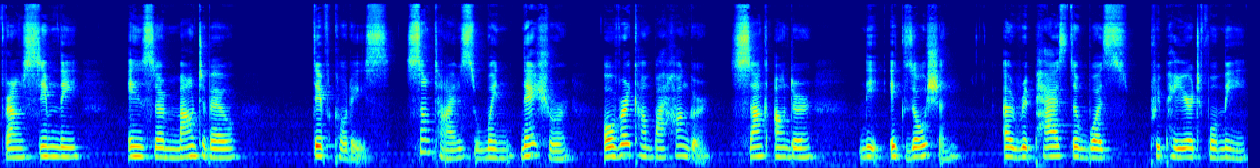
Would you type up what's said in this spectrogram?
from seemingly insurmountable difficulties. Sometimes, when nature, overcome by hunger, sunk under the exhaustion, a repast was prepared for me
